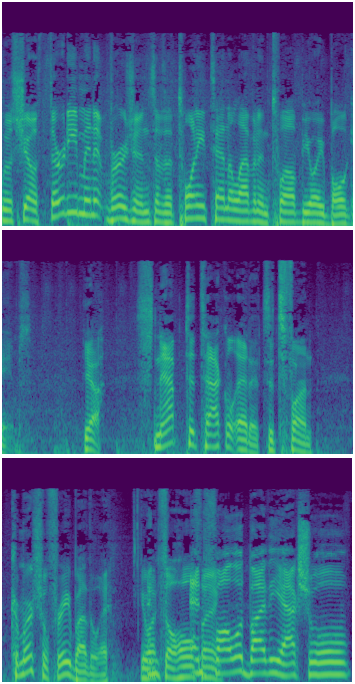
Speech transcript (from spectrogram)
we'll show 30 minute versions of the 2010, 11, and 12 BYU Bowl games. Yeah. Snap to tackle edits. It's fun. Commercial free, by the way. You watch and, the whole and thing. followed by the actual.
